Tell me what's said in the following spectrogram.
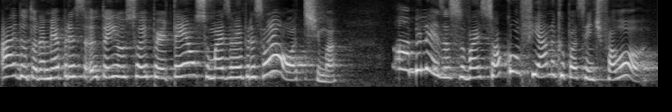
Ai, doutora, minha pressão, eu tenho, eu sou hipertenso, mas a minha pressão é ótima. Ah, beleza, você vai só confiar no que o paciente falou?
